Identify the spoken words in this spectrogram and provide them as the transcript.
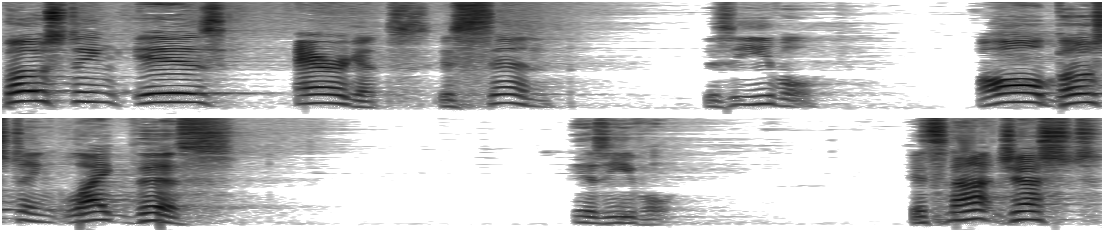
boasting is arrogance, is sin, is evil. All boasting like this is evil. It's not just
